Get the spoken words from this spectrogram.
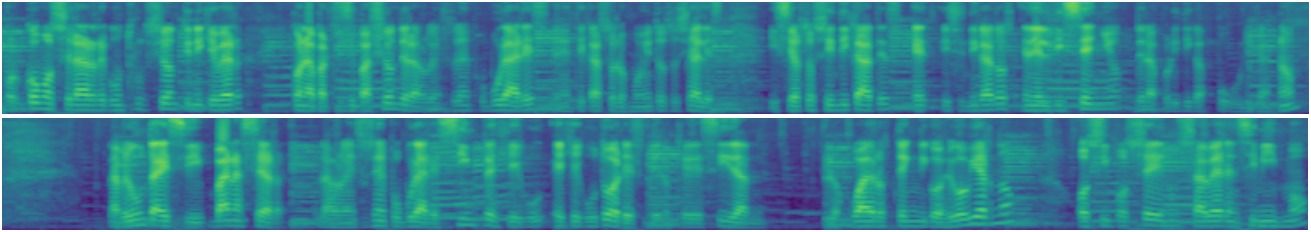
por cómo será la reconstrucción tiene que ver con la participación de las organizaciones populares, en este caso los movimientos sociales y ciertos sindicatos, eh, y sindicatos en el diseño de las políticas públicas. ¿no? La pregunta es si van a ser las organizaciones populares simples ejecutores de los que decidan los cuadros técnicos del gobierno o si poseen un saber en sí mismo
